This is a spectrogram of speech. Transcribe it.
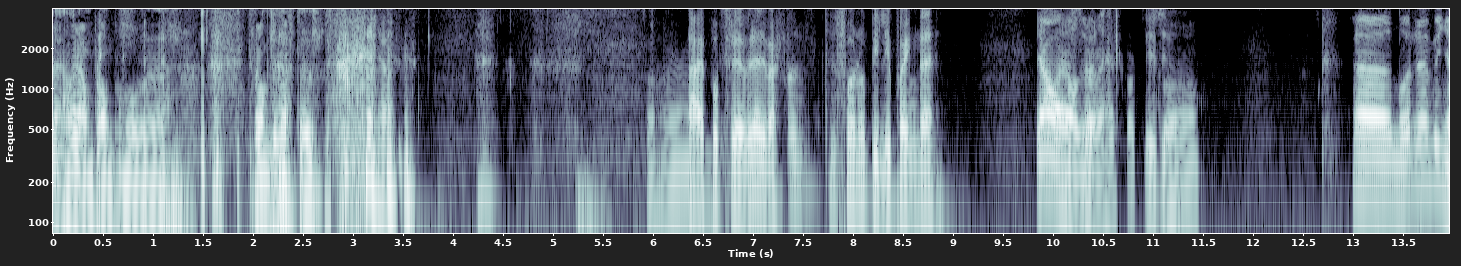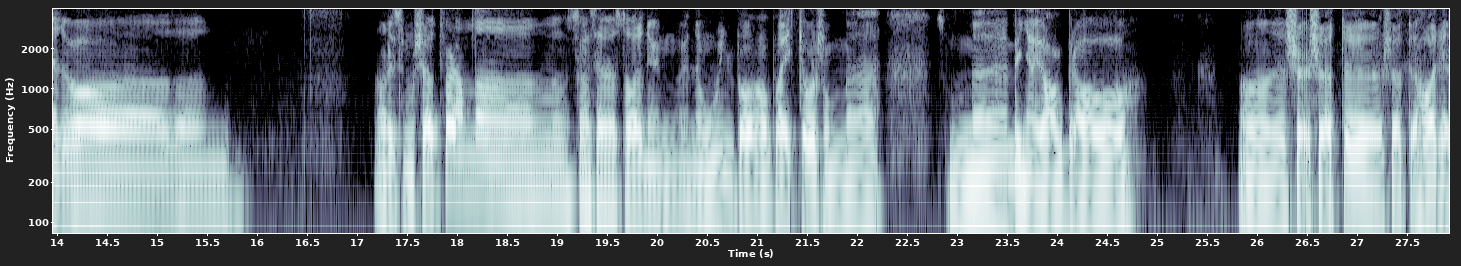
det, har jeg en plan på nå eh, fram til neste høst. ja. Så, um, Nei, på prøver er det i hvert fall Du får noen billige poeng der. Ja, ja, det gjør det helt klart. Så, uh, når begynner du å å liksom skjøte for dem, da? Skal vi se, det står en, en ung på, på ett år som som uh, begynner å jage bra og, og skjøter du hare,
